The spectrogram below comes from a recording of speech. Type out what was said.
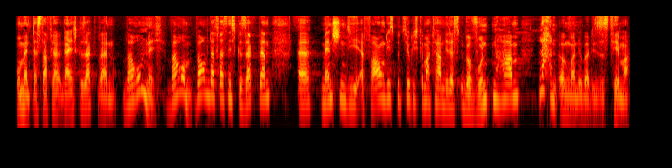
Moment, das darf ja gar nicht gesagt werden. Warum nicht? Warum? Warum darf das nicht gesagt werden? Äh, Menschen, die Erfahrung diesbezüglich gemacht haben, die das überwunden haben, lachen irgendwann über dieses Thema.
